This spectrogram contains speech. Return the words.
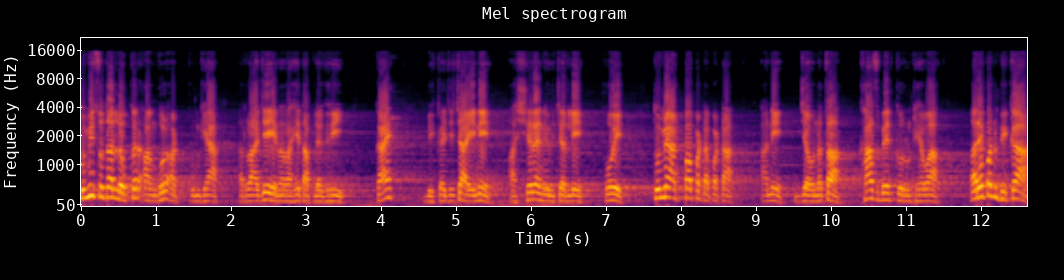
तुम्ही सुद्धा लवकर आंघोळ आटपून घ्या. राजे येणार आहेत आपल्या घरी. काय? भिकाजीच्या आईने आश्चर्याने विचारले होय तुम्ही आटपा पटापटा आणि जेवणाचा खास भेद करून ठेवा. अरे पण भिका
